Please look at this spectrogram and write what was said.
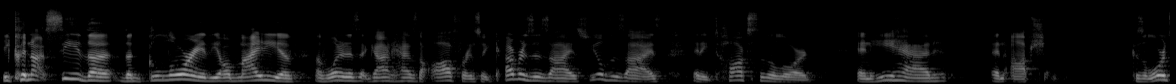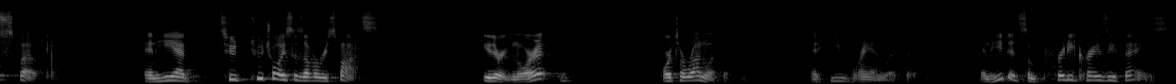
he could not see the, the glory, the almighty of, of what it is that God has to offer. And so he covers his eyes, shields his eyes, and he talks to the Lord. And he had an option because the Lord spoke. And he had two, two choices of a response either ignore it or to run with it. And he ran with it. And he did some pretty crazy things.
